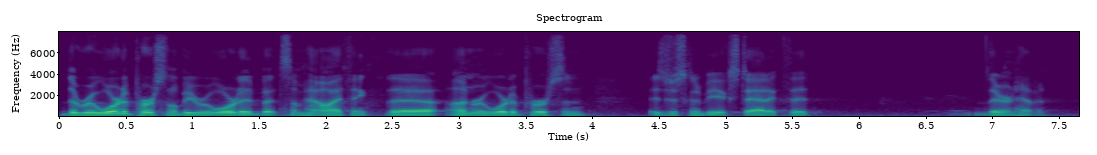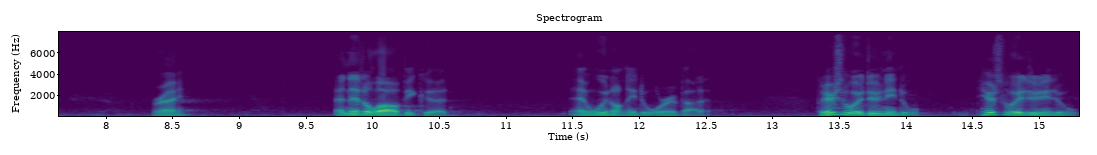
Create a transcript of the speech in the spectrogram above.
the rewarded person will be rewarded, but somehow I think the unrewarded person is just going to be ecstatic that they're in heaven, right? And it'll all be good, and we don't need to worry about it. But here's what we do need to here's what we do need to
